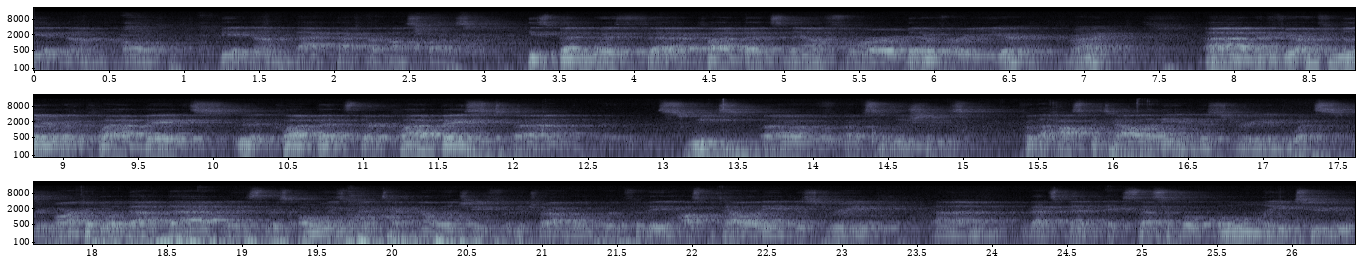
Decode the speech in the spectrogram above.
Vietnam called Vietnam Backpacker Hostels. He's been with uh, Cloudbeds now for a bit over a year, right? Um, and if you're unfamiliar with uh, Cloudbeds they're a cloud-based uh, suite of, of solutions for the hospitality industry. And what's remarkable about that is there's always been technology for the travel, for the hospitality industry um, that's been accessible only to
